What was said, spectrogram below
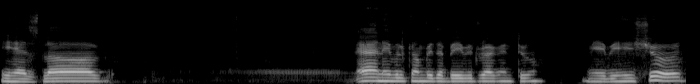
He has log. And he will come with a baby dragon too. Maybe he should.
